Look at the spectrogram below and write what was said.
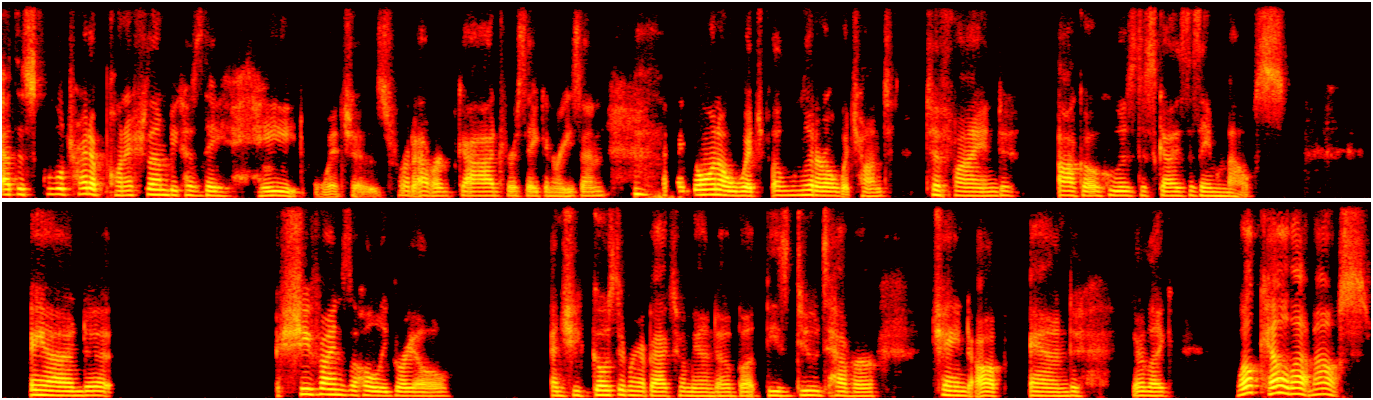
at the school try to punish them because they hate witches for whatever god-forsaken reason. Mm-hmm. and they go on a witch, a literal witch hunt to find Akko, who is disguised as a mouse. And she finds the Holy Grail and she goes to bring it back to Amanda, but these dudes have her chained up and they're like, well, kill that mouse.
